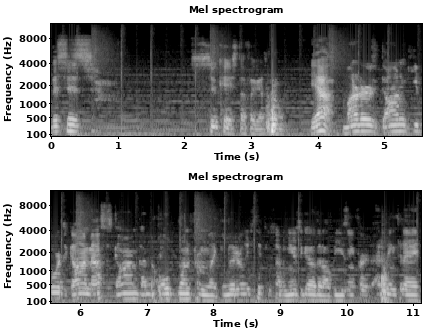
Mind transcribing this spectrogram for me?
this is suitcase stuff, I guess. Yeah, monitor's gone, keyboard's gone, mouse is gone. Got an old one from like literally six or seven years ago that I'll be using for editing today.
